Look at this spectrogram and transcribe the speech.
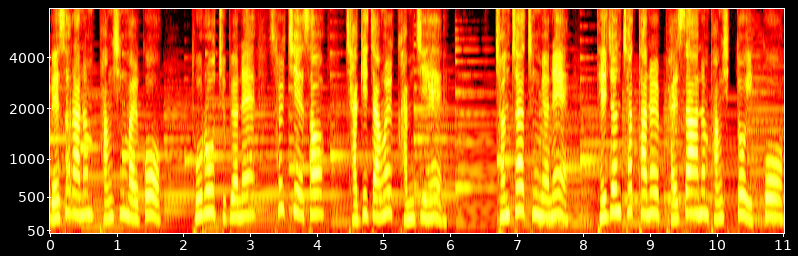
매설하는 방식 말고 도로 주변에 설치해서 자기장을 감지해 전차 측면에 대전차 탄을 발사하는 방식도 있고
